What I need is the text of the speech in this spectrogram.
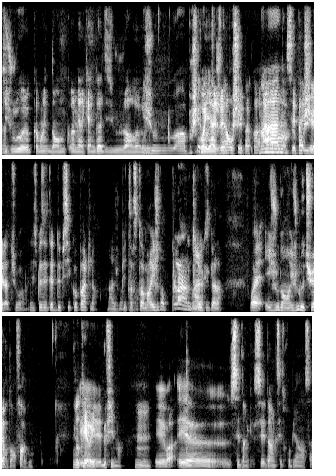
qui joue comment dans American Gods, il joue genre il joue un boucher. voyageur ou je sais pas quoi. Non, ah non, non, non, c'est pas boucher, lui. là, tu vois. Une espèce de tête de psychopathe, là. Ah, Peter. Stormare, il joue dans plein de trucs, ce gars-là. Ouais, il joue, dans, il joue le tueur dans Fargo. Ok, Et oui. Le film. Hmm. Et voilà. Et euh, c'est dingue. C'est dingue, c'est trop bien. Ça,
